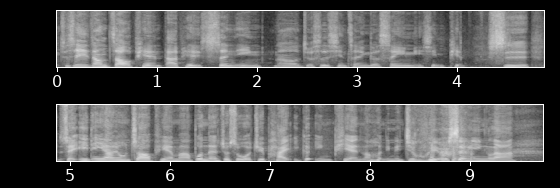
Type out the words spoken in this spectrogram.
就是一张照片搭配声音，然后就是形成一个声音明信片。是，所以一定要用照片吗？不能就是我去拍一个影片，然后里面就会有声音啦。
